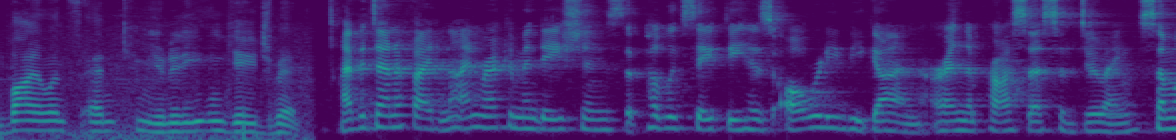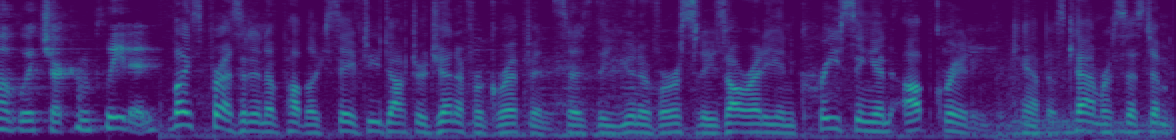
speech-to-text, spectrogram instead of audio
violence, and community engagement. I've identified nine recommendations that public safety has already begun or in the process of doing, some of which are completed. Vice President of Public Safety Dr. Jennifer Griffin says the university is already increasing and upgrading the campus camera system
